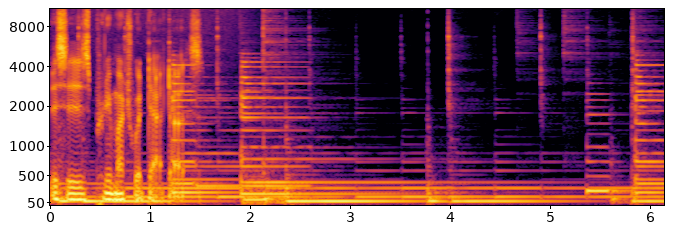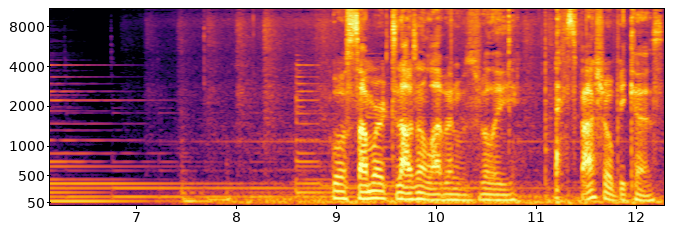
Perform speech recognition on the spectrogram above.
this is pretty much what Dat does. Well, summer 2011 was really special because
